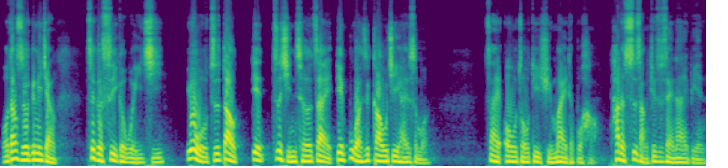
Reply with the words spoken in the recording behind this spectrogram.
我当时跟你讲。这个是一个危机，因为我知道电自行车在电，不管是高阶还是什么，在欧洲地区卖的不好，它的市场就是在那一边。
